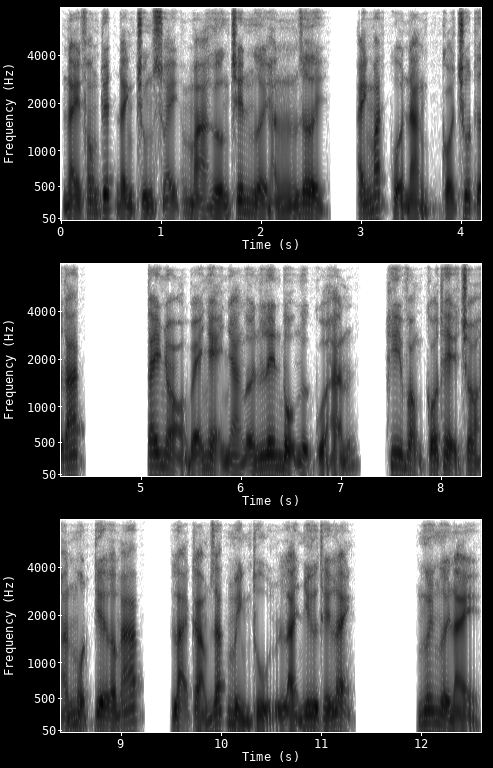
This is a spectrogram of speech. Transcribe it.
này phong tuyết đánh trúng xoáy mà hướng trên người hắn rơi, ánh mắt của nàng có chút ướt át. Tay nhỏ bé nhẹ nhàng ấn lên bộ ngực của hắn, hy vọng có thể cho hắn một tia ấm áp, lại cảm giác mình thủ là như thế lạnh. Ngươi người này,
